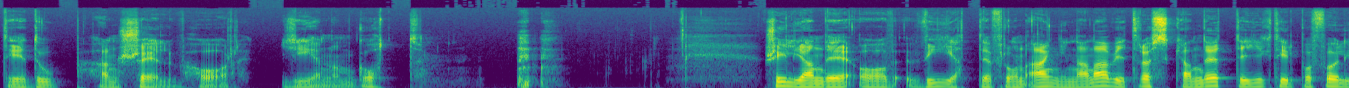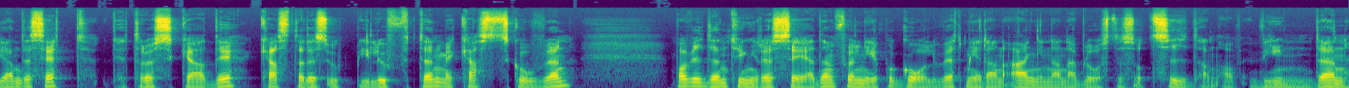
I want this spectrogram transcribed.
det dop han själv har genomgått. Skiljande av vete från agnarna vid tröskandet det gick till på följande sätt. Det tröskade kastades upp i luften med kastskoven varvid den tyngre säden föll ner på golvet medan agnarna blåstes åt sidan av vinden.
